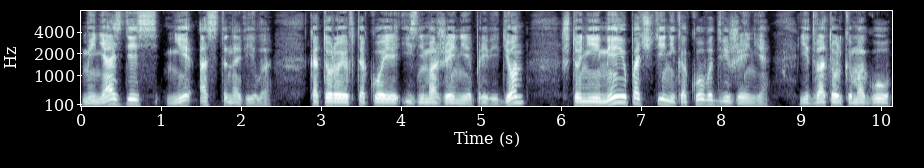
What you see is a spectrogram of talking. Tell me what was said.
меня здесь не остановила, которую в такое изнеможение приведен, что не имею почти никакого движения, едва только могу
